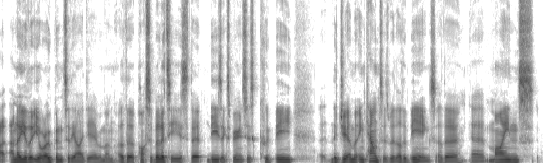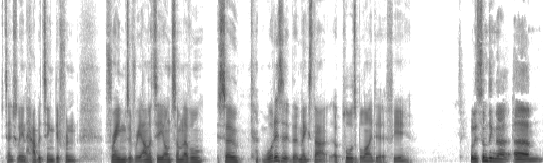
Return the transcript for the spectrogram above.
I, I know you that you're open to the idea, among other possibilities, that these experiences could be legitimate encounters with other beings, other uh, minds, potentially inhabiting different frames of reality on some level. So, what is it that makes that a plausible idea for you? Well, it's something that um,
